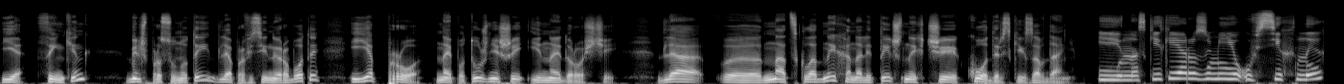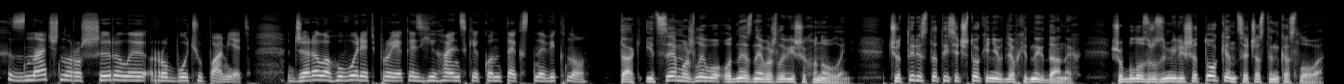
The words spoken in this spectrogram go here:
Є Thinking – більш просунутий, для професійної роботи. І є Pro – найпотужніший і найдорожчий, для е, надскладних, аналітичних чи кодерських завдань. І, наскільки я розумію, у всіх них значно розширили робочу пам'ять. Джерела говорять про якесь гігантське контекстне вікно. Так, і це, можливо, одне з найважливіших оновлень. 400 тисяч токенів для вхідних даних. Щоб було зрозуміліше, токен – це частинка слова.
